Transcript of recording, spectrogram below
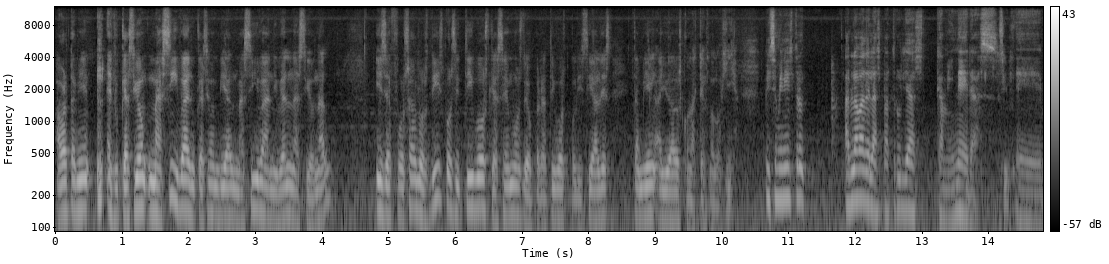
Ahora también educación masiva, educación vial masiva a nivel nacional, y reforzar los dispositivos que hacemos de operativos policiales, también ayudados con la tecnología. Viceministro, hablaba de las patrullas camineras. Eh,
